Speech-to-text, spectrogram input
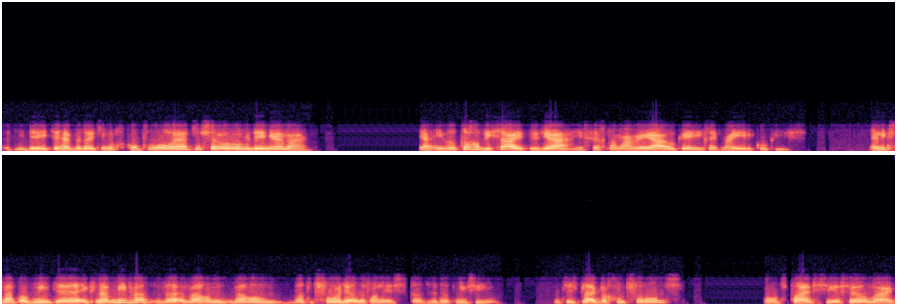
het idee te hebben dat je nog controle hebt of zo over dingen. Maar ja, je wilt toch op die site. Dus ja, je zegt dan maar weer ja, oké, geef maar hier de cookies. En ik snap ook niet, uh, ik snap niet wat, waarom, waarom, wat het voordeel ervan is dat we dat nu zien. Het is blijkbaar goed voor ons voor onze privacy of zo. Maar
